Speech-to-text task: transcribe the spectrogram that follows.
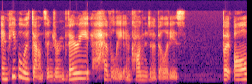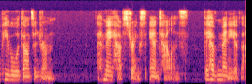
And people with Down syndrome vary heavily in cognitive abilities, but all people with Down syndrome may have strengths and talents. They have many of them.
